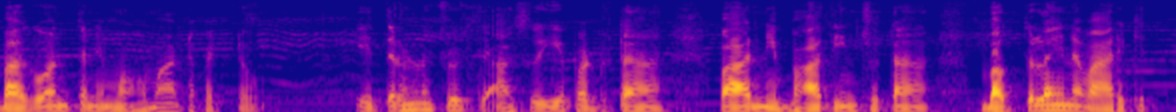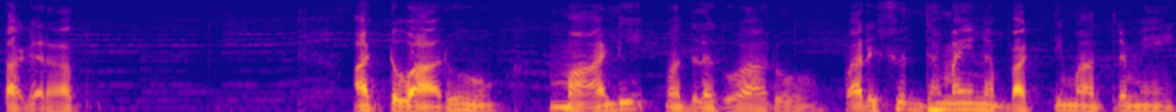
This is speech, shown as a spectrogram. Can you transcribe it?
భగవంతుని మొహమాట పెట్టు. ఇతరులను చూసి అసూయపడుట వారిని బాధించుట భక్తులైన వారికి తగరాదు. అట్టువారు మాళి మొదలగువారు పరిశుద్ధమైన భక్తి మాత్రమే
